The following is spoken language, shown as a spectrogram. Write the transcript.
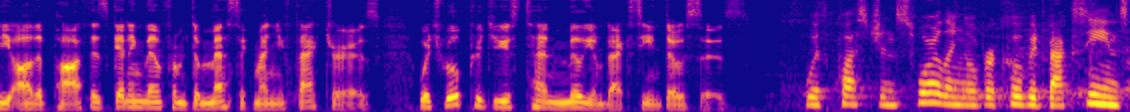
The other path is getting them from domestic manufacturers, which will produce 10 million vaccine doses. With questions swirling over COVID vaccines,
